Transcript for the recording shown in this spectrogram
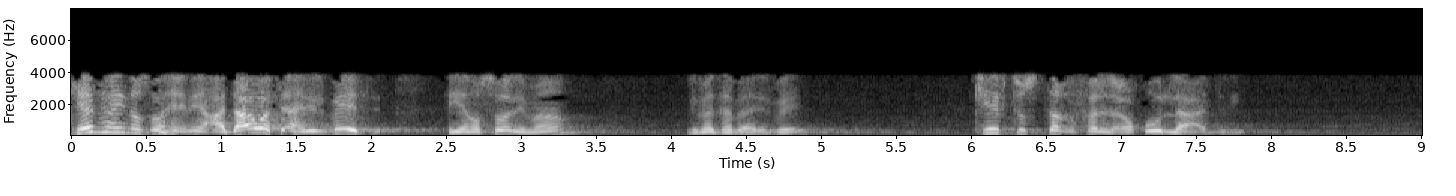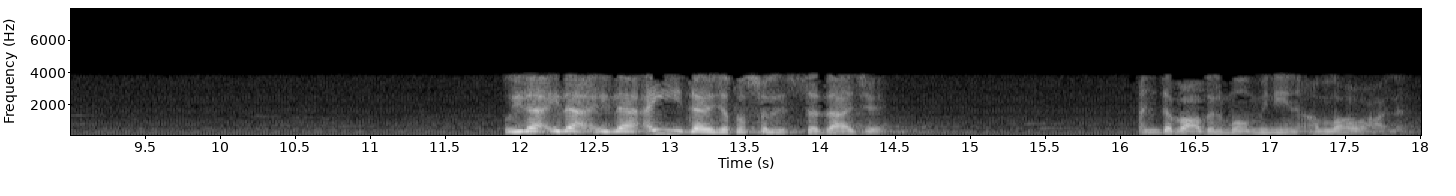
كيف هي نصرة؟ يعني عداوة أهل البيت. هي نصرة الإمام لمذهب أهل البيت. كيف تستغفل العقول؟ لا أدري. وإلى إلى إلى أي درجة تصل السذاجة عند بعض المؤمنين؟ الله أعلم.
